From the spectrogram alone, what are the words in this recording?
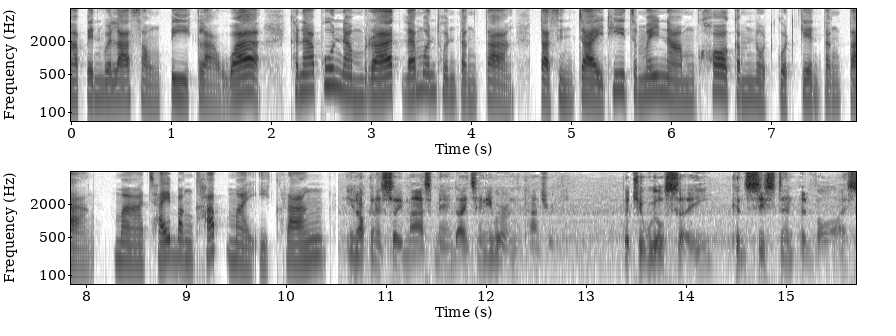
มาเป็นเวลา2ปีกล่าวว่า คณะผู้นำรัฐและมณฑลต่างๆ ตัดสินใจที่จะไม่นำข้อกำหนดกฎเกณฑ์ต่างๆ มาใช้บังคับใหม่อีกครั้ง You're not going to see mask mandates anywhere in the country, but you will see consistent advice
